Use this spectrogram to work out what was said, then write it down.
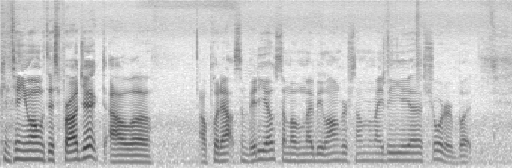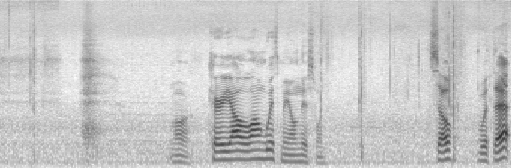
continue on with this project, I'll uh, I'll put out some videos. Some of them may be longer, some may be uh, shorter, but I'm to carry y'all along with me on this one. So, with that,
